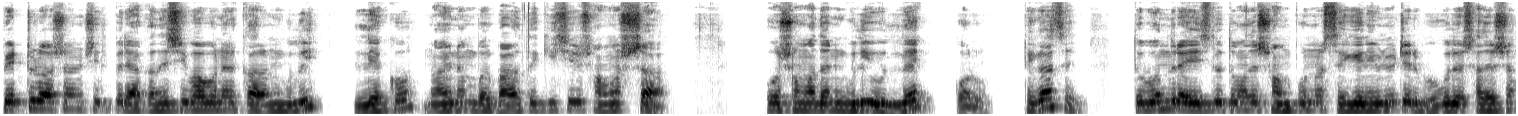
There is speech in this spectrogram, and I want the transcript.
পেট্রো রসায়ন শিল্পের একাদশী ভবনের কারণগুলি লেখো। নয় নম্বর, ভারতে কৃষির সমস্যা ও সমাধানগুলি উল্লেখ করো। ঠিক আছে? তো বন্ধুরা, এই ছিল তোমাদের সম্পূর্ণ সেকেন্ড ইউনিটের ভূগোলের সাজেশন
